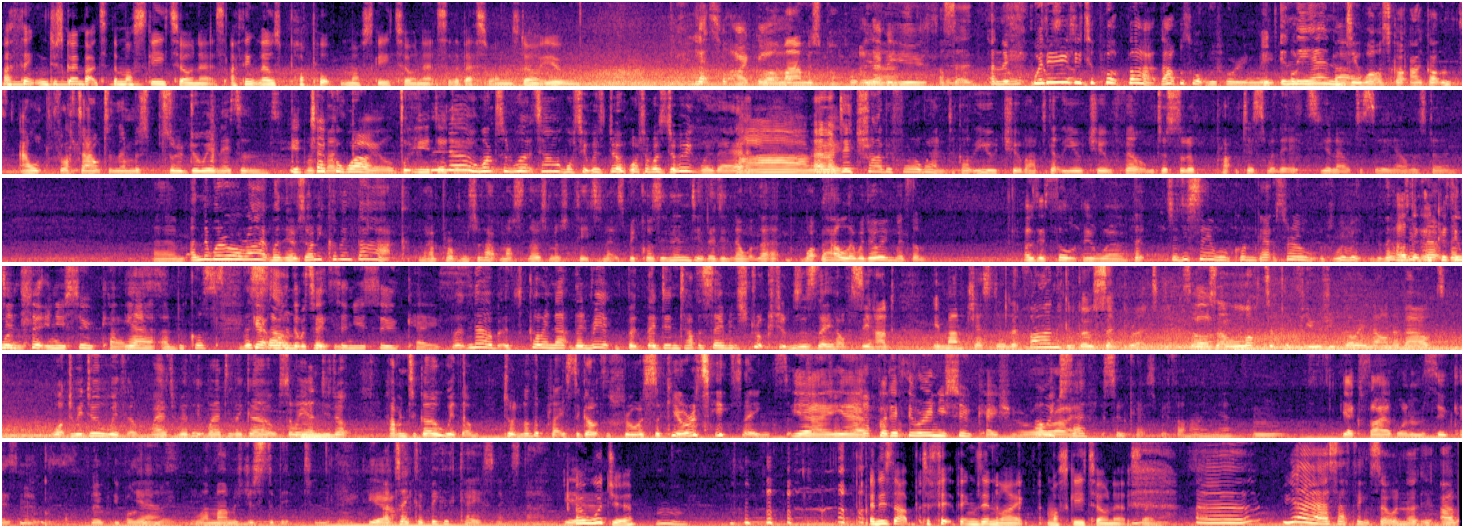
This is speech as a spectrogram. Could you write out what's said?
I think just going back to the mosquito nets. I think those pop-up mosquito nets are the best ones, don't you? That's what I got. Well, mine was pop up. I never used I them. said, and they, Were they easy to put back? That was what was worrying me. in, in the end, back. it was. Got I got them out flat out, and then was sort of doing it, and It took a while, but you did No, it. once I'd worked out what it was do- what I was doing with it, Ah, right. and I did try before I went. I got the YouTube. I had to get the YouTube film to sort of practice with it, you know, to see how I was doing. Um, and they were all right when it was only coming back. I had problems with that mos- those mosquito nets because in India they didn't know what the what the hell they were doing with them. Oh, they thought they were. They, did you see we couldn't get through? We were, they Oh, because get- they, wouldn't fit in your suitcase. Yeah, and because this Get side one they were taking in your suitcase. But no, but it's going out. They re- but they didn't have the same instructions as they obviously had in Manchester. That fine, they could go separate. So there was a lot of confusion going on about what do we do with them? Where do we, where do they go? So we Hmm. ended up having to go with them to another place to go through a security thing. So- yeah, yeah. But if they were in your suitcase, you were oh, all it's right. safe. Suitcase would be fine. Yeah. Yeah, because I had one in my suitcase and it nobody bothered Yeah. me. Well, mine was just a bit too big. Yeah. I'd take a bigger case next time. yeah. Oh, would you? and is that to fit things in like mosquito nets then? Uh, yes, I think so. And I,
